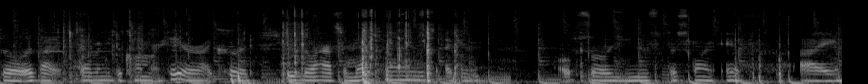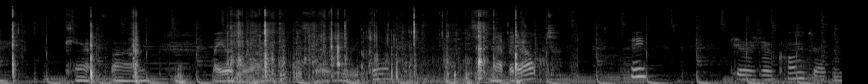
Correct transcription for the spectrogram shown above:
So if I ever need to comb her hair, I could. Even though I have some more combs, I can also use this one if I can't find my other one. So here we go. Snap it out. Okay. Here's our comb so I can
